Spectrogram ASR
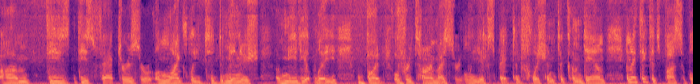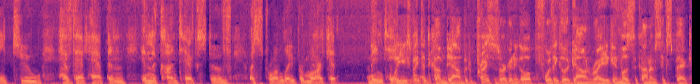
um, these these factors are unlikely to diminish immediately, but over time, I certainly expect inflation to come down, and I think it's possible to have that happen in the context of a strong labor market. Well, you expect it to come down, but prices are going to go up before they go down, right? Again, most economists expect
